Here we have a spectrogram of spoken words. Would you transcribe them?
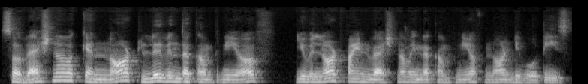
So, Vaishnava cannot live in the company of you will not find Vaishnava in the company of non-devotees.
